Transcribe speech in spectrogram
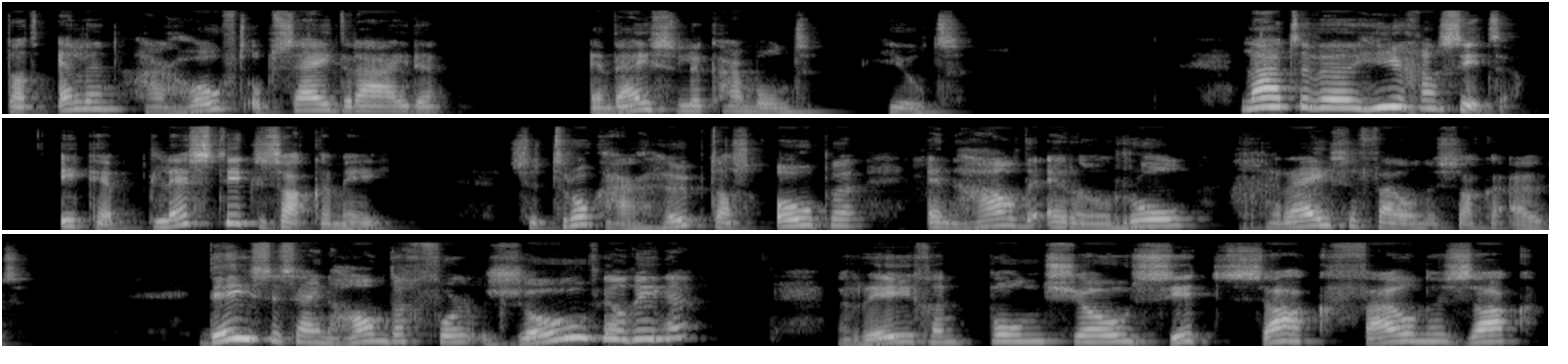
dat Ellen haar hoofd opzij draaide en wijselijk haar mond hield. Laten we hier gaan zitten. Ik heb plastic zakken mee. Ze trok haar heuptas open en haalde er een rol grijze vuilniszakken uit. Deze zijn handig voor zoveel dingen. Regenponcho, zitzak, vuilniszak.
